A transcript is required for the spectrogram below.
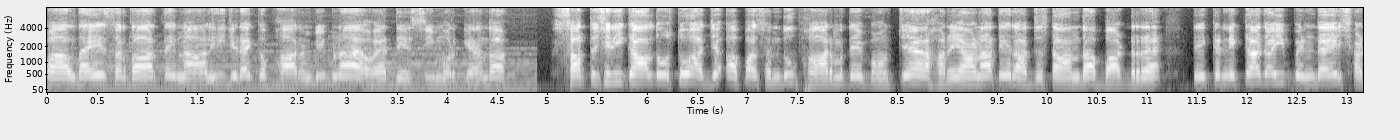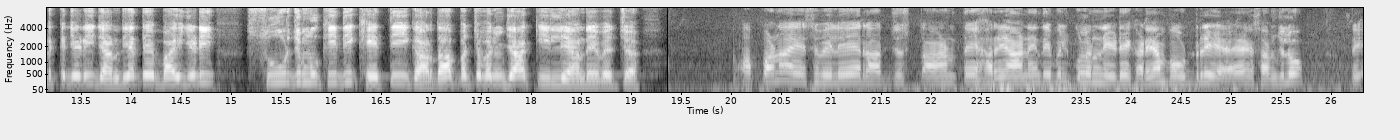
ਪਾਲਦਾ ਇਹ ਸਰਦਾਰ ਤੇ ਨਾਲ ਹੀ ਜਿਹੜਾ ਇੱਕ ਫਾਰਮ ਵੀ ਬਣਾਇਆ ਹੋਇਆ ਦੇਸੀ ਮੁਰਗਿਆਂ ਦਾ। ਸਤਿ ਸ਼੍ਰੀ ਅਕਾਲ ਦੋਸਤੋ, ਅੱਜ ਆਪਾਂ ਸੰਧੂ ਫਾਰਮ ਤੇ ਪਹੁੰਚੇ ਹਾਂ। ਹਰਿਆਣਾ ਤੇ ਰਾਜਸਥਾਨ ਦਾ ਬਾਰਡਰ ਹੈ ਤੇ ਇੱਕ ਨਿੱਕਾ ਜਿਹਾ ਹੀ ਪਿੰਡ ਹੈ, ਇਹ ਸੜਕ ਜਿਹੜੀ ਜਾਂਦੀ ਹੈ ਤੇ ਬਾਈ ਜਿਹੜੀ ਸੂਰਜਮੁਖੀ ਦੀ ਖੇਤੀ ਕਰਦਾ 55 ਕਿੱਲਿਆਂ ਦੇ ਵਿੱਚ। ਆਪਾਂ ਨਾ ਇਸ ਵੇਲੇ ਰਾਜਸਥਾਨ ਤੇ ਹਰਿਆਣੇ ਦੇ ਬਿਲਕੁਲ ਨੇੜੇ ਖੜੇ ਆਂ ਬਾਰਡਰ ਹੈ, ਸਮਝ ਲਓ। ਤੇ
